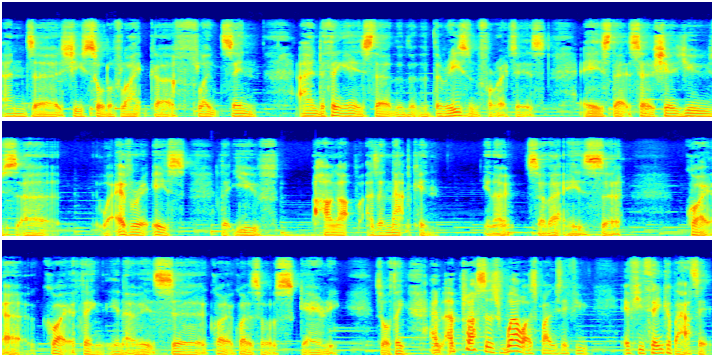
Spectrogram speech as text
and uh, she sort of like uh, floats in and the thing is, the, the, the, reason for it is, is that so she'll use uh, whatever it is that you've hung up as a napkin, you know. So that is uh, quite a quite a thing, you know. It's uh, quite a, quite a sort of scary sort of thing, and, and plus as well, I suppose if you if you think about it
